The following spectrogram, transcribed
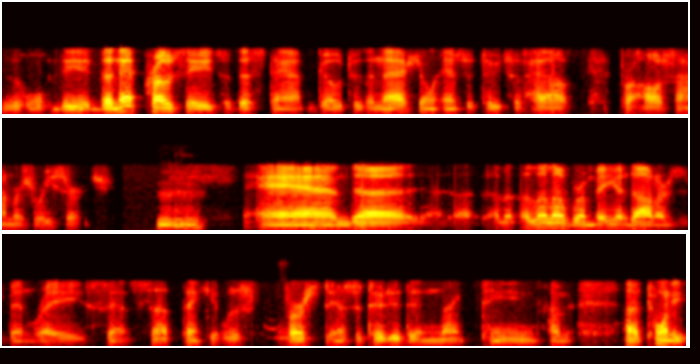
the the net proceeds of this stamp go to the National Institutes of Health for Alzheimer's research, mm-hmm. and uh, a, little over a million dollars has been raised since I think it was first instituted in 19 um, uh, 20,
